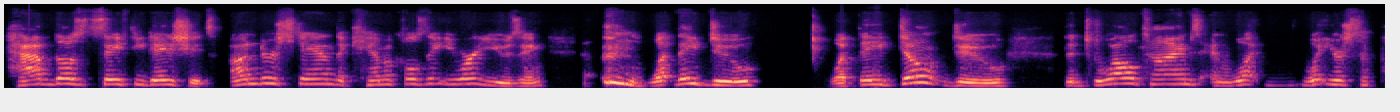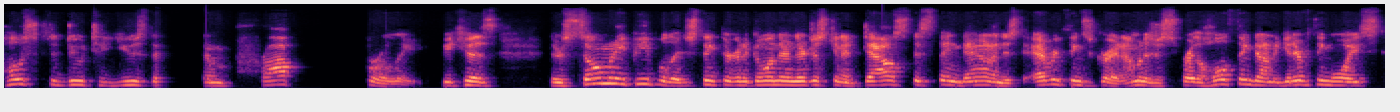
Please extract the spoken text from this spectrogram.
Have those safety data sheets. Understand the chemicals that you are using, what they do, what they don't do, the dwell times, and what what you're supposed to do to use them properly. Because there's so many people that just think they're going to go in there and they're just going to douse this thing down and just everything's great. I'm going to just spray the whole thing down to get everything moist,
